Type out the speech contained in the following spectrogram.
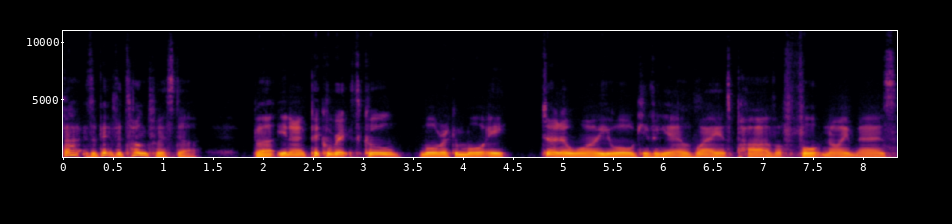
That is a bit of a tongue twister, but you know, Pickle Rick's cool. More Rick and Morty. Don't know why you're giving it away as part of a Fortnitemares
